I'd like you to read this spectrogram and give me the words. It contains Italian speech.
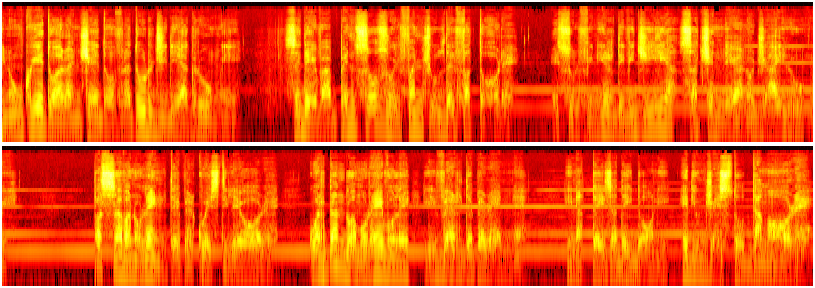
in un quieto aranceto fra turgidi agrumi, sedeva pensoso il fanciul del fattore e sul finir di vigilia s'accendeano già i lumi. Passavano lente per questi le ore, guardando amorevole il verde perenne, in attesa dei doni e di un gesto d'amore.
